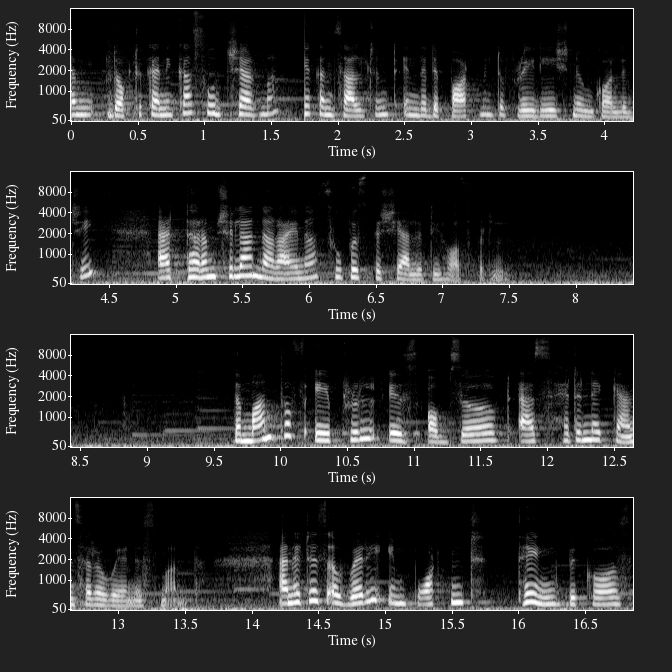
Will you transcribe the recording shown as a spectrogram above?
I'm Dr. Kanika Sood Sharma, a consultant in the Department of Radiation Oncology at Dharamshila Narayana Super Speciality Hospital. The month of April is observed as Head and Neck Cancer Awareness Month and it is a very important thing because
